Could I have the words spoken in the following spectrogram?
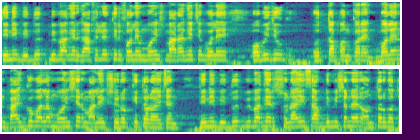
তিনি বিদ্যুৎ বিভাগের গাফিলতির ফলে মহিষ মারা গেছে বলে অভিযোগ উত্থাপন করেন। বলেন, ভাগ্যবালা মহিষের মালিক সুরক্ষিত রয়েছেন। তিনি বিদ্যুৎ বিভাগের সোনাই সাব ডিভিশনের অন্তর্গত।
